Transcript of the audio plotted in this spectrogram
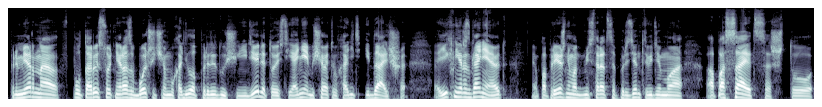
примерно в полторы сотни раз больше, чем выходило предыдущей неделе, то есть и они обещают выходить и дальше. Их не разгоняют. По-прежнему администрация президента, видимо, опасается, что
